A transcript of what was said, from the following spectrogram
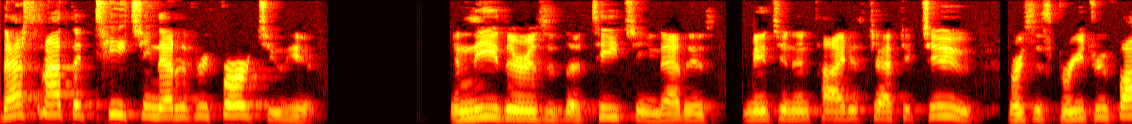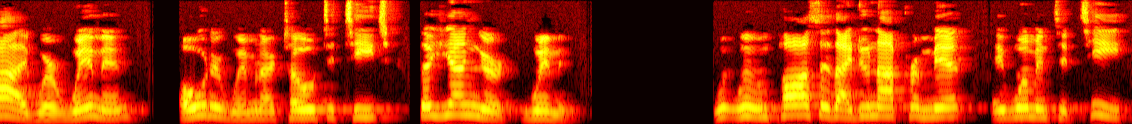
that's not the teaching that is referred to here. And neither is the teaching that is mentioned in Titus chapter 2, verses 3 through 5, where women, older women, are told to teach the younger women. When Paul says, I do not permit a woman to teach,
